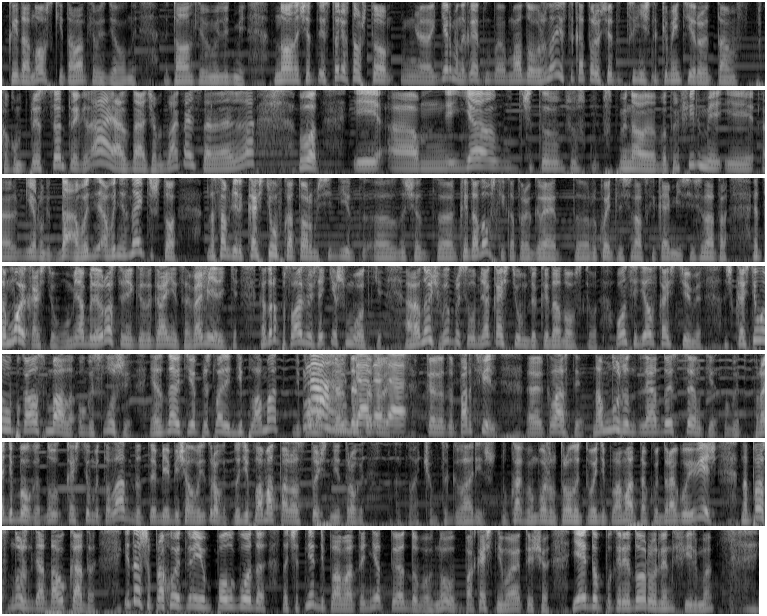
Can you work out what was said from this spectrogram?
Кайдановский, талантливо сделанный, талантливыми людьми. Но, значит, история в том, что э, Герман играет м- молодого журналиста, который все это цинично комментирует там в, каком-то пресс-центре, говорит, а, я знаю, чем это ля-ля-ля». вот. И ам, я что-то вспоминал об этом фильме, и э, Герман говорит, да, а вы, а вы не знаете, что на самом деле костюм, в котором сидит, э, значит, э, Кайдановский, который играет э, руководитель сенатской комиссии, сенатор, это мой костюм. У меня были родственники за границей, в Америке, которые посылали мне всякие шмотки. А Ранович выпросил у меня костюм для Кайдановского. Он сидел в костюме. Значит, костюма ему показалось мало. Он говорит, слушай, я знаю, тебе прислали дипломат, дипломат, А, который- да-да-да. как это, портфель э, классный. Нам нужен для одной сценки. Он говорит, ради бога, ну костюм это ладно, ты мне обещал его не трогать, но дипломат, пожалуйста, точно не трогай. Он говорит, ну о чем ты говоришь? Ну как мы можем тронуть твой дипломат, такую дорогую вещь? Нам просто нужен для одного кадра. И дальше проходит время полгода, значит, нет дипломата, нет, ну я думаю, ну пока снимают еще. Я иду по коридору Ленфильма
